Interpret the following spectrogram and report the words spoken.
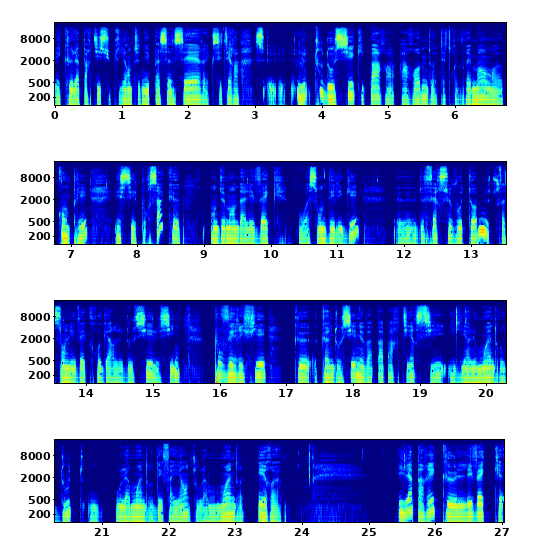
et que la partie suppliante n'est pas sincère, etc. Euh, tout dossier qui part à, Rome doit être vraiment complet et c'est pour ça que on demande à l'évêque ou à son délégué de faire ce votum. De toute façon, l'évêque regarde le dossier, le signe, pour vérifier qu'un dossier ne va pas partir s'il il y a le moindre doute ou, la moindre défaillante ou la moindre erreur. Il apparaît que l'évêque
